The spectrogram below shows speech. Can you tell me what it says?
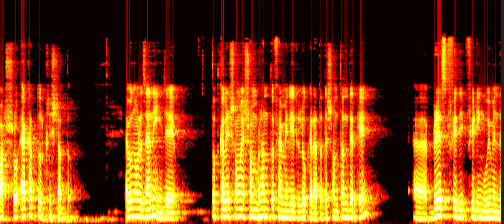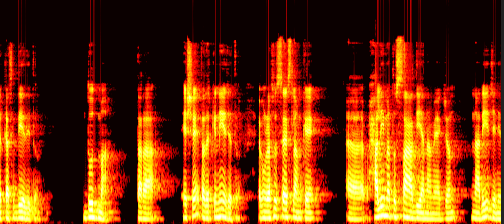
পাঁচশো একাত্তর খ্রিস্টাব্দ। এবং আমরা জানি যে তৎকালীন সময়ে সম্ভ্রান্ত ফ্যামিলির লোকেরা তাদের সন্তানদেরকে ব্রেস্ট ফিডিং উইমেনদের কাছে দিয়ে দিত। দুধমা তারা এসে তাদেরকে নিয়ে যেত। এবং রাসুসাহ ইসলামকে হালিমাতু সাদিয়া নামে একজন নারী, যিনি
